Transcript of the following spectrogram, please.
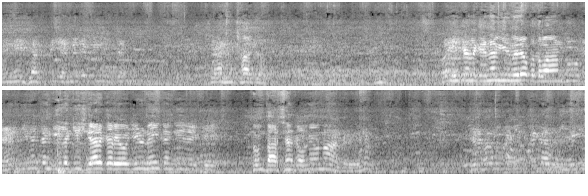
ਇੰਨੀ ਸ਼ਕਤੀ ਹੈ ਪੀਰ ਚ। ਸ਼ਹਿਨਸ਼ਾਹ ਚ ਬਈ ਇਹ ਗੱਲ ਕਹਿਣਾ ਵੀਰ, ਮੇਰੇ ਵਿਦਵਾਨ ਤੋਂ ਰਹਿਣ ਜਿਹਨੇ ਚੰਗੀ ਲੱਗੀ ਸ਼ੇਅਰ ਕਰਿਓ, ਜਿਹਨੂੰ ਨਹੀਂ ਚੰਗੀ ਲੱਗੀ, ਤੁਹਾਨੂੰ ਦਰਸ਼ਨ ਕਰਾਉਣੇ, ਉਹ ਨਾ ਕਰਿਓ ਨਾ ਇਹ ਸਾਨੂੰ ਕੋਈ ਗੱਲ ਨਹੀਂ ਹੈਗੀ।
